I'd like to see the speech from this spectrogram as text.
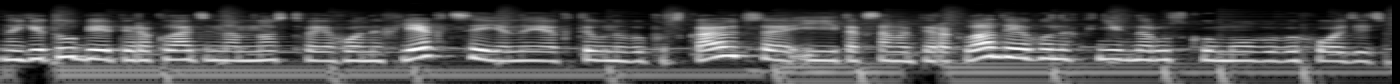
На Ютубе перакладзена мноства ягоных лекцый, яны актыўна выпускаюцца і таксама пераклады ягоных кніг на рускую мову выходзіць.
